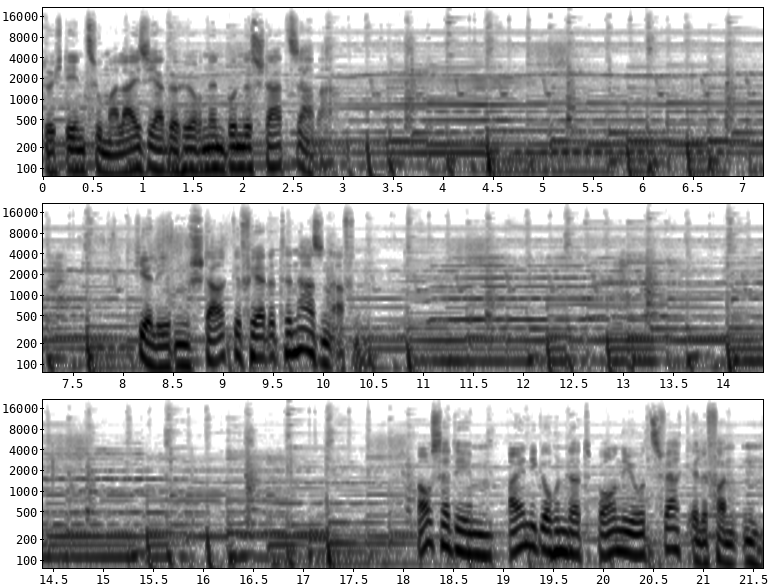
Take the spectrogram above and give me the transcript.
durch den zu Malaysia gehörenden Bundesstaat Sabah. Hier leben stark gefährdete Nasenaffen, Außerdem einige hundert Borneo-Zwergelefanten,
